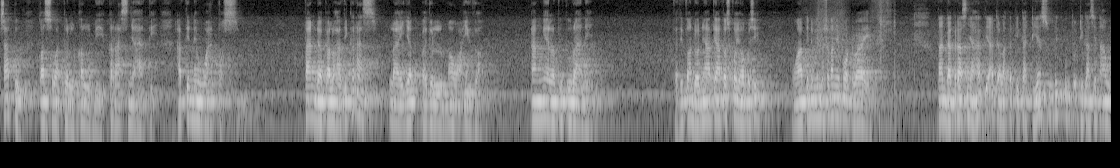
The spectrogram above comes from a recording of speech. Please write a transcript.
Satu, qaswatul qalbi, kerasnya hati. Hatine watos. Tanda kalau hati keras, layak badul mau'idhah. Angel tuturane. Jadi tondone hati atas kaya apa sih? Wong atine kan ya padha Tanda kerasnya hati adalah ketika dia sulit untuk dikasih tahu.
